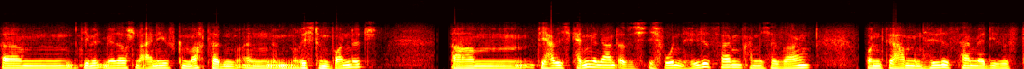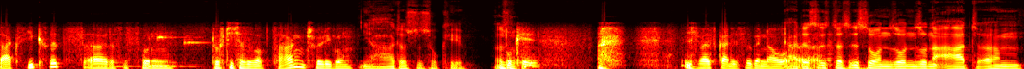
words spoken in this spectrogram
ähm, die mit mir da schon einiges gemacht hat in, in Richtung Bondage. Ähm, die habe ich kennengelernt, also ich, ich, wohne in Hildesheim, kann ich ja sagen. Und wir haben in Hildesheim ja dieses Dark Secrets, äh, das ist so ein, durfte ich das überhaupt sagen? Entschuldigung. Ja, das ist okay. Also, okay. Ich weiß gar nicht so genau. Ja, das äh, ist, das ist so, ein, so, ein, so eine Art, ähm,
